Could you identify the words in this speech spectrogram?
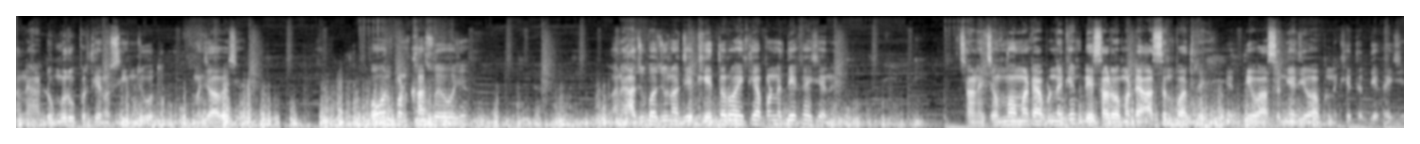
અને આ ડુંગર ઉપરથી એનો સીન જુઓ તો ખૂબ મજા આવે છે. પવન પણ ખાસો એવો છે. અને આજુબાજુના જે ખેતરો અહીંથી આપણને દેખાય છે ને જાણે જમવા માટે આપણને કેમ બેસાડવા માટે આસન પાથરે, તેવા આસનિયા જેવા આપણને ખેતર દેખાય છે.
